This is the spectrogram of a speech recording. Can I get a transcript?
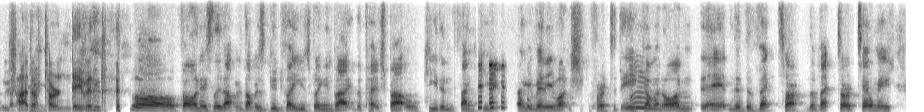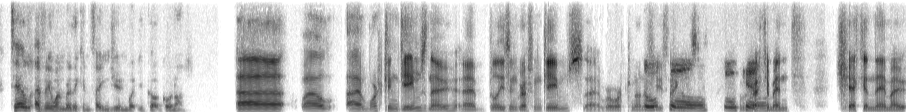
We've had our turn, David. oh, but honestly, that that was good vibes bringing back the pitch battle. Kieran, thank you, thank you very much for today coming on. Uh, the the victor, the victor. Tell me, tell everyone where they can find you and what you've got going on. Uh, well, I work in games now, uh, Blazing Griffin Games. Uh, we're working on a So few cool. So things. I cool. recommend checking them out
